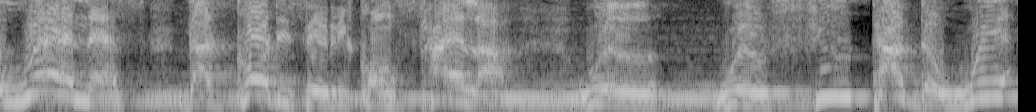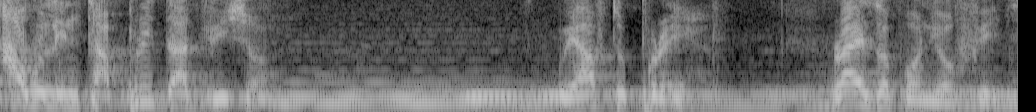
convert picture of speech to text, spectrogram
awareness that God is a reconciler will, will filter the way I will interpret that vision. We have to pray. Rise up on your feet.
